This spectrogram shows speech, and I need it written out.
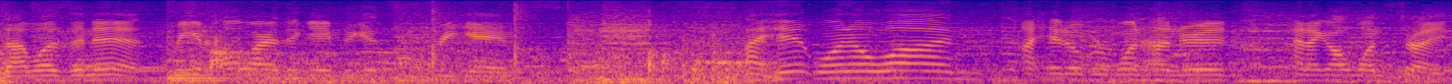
That wasn't it. We can hotwire the game to get some free games. I hit 101. I hit over 100, and I got one strike.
